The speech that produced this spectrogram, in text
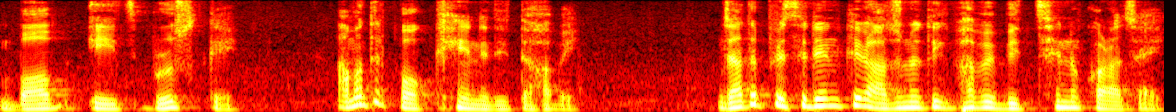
Bob H ব্রুসকে আমাদের পক্ষে এনে দিতে হবে। যাতে প্রেসিডেন্টকে রাজনৈতিকভাবে বিচ্ছিন্ন করা যায়,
